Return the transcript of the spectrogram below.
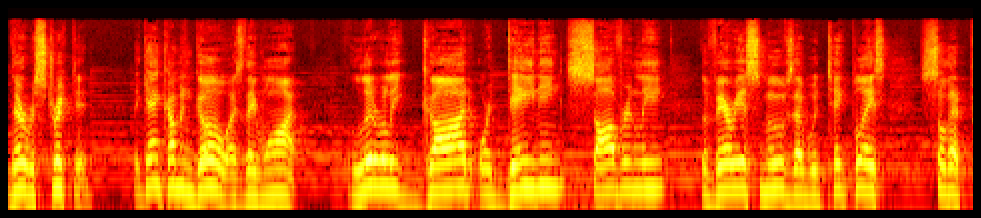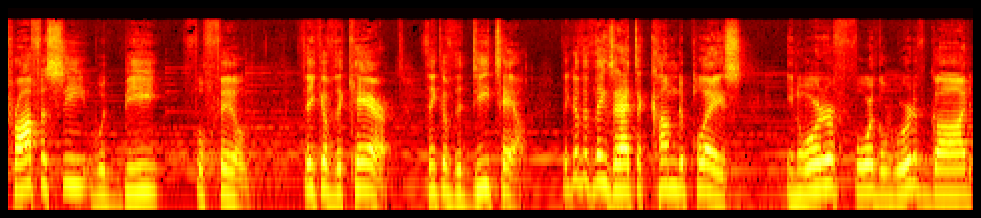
they're restricted. They can't come and go as they want literally God ordaining sovereignly the various moves that would take place so that prophecy would be fulfilled. Think of the care, think of the detail, think of the things that had to come to place in order for the word of God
